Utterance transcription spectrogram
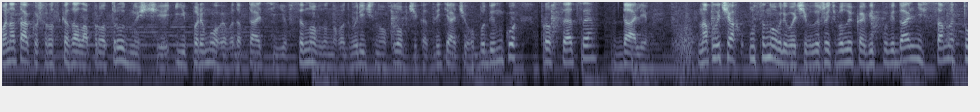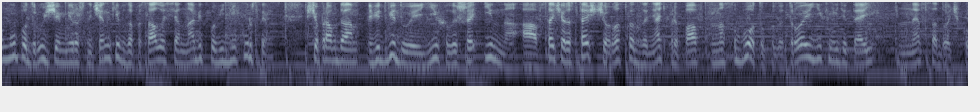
Вона також розказала про труднощі і перемоги в адаптації всиновленого дворічного хлопчика з дитячого будинку. Про все це далі. На плечах усиновлювачів лежить велика відповідальність. Саме тому подружжя Мірошниченків записалося на відповідні курси. Щоправда, відвідує їх лише Інна, а все через те, що розклад занять припав на суботу, коли троє їхніх дітей не в садочку.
